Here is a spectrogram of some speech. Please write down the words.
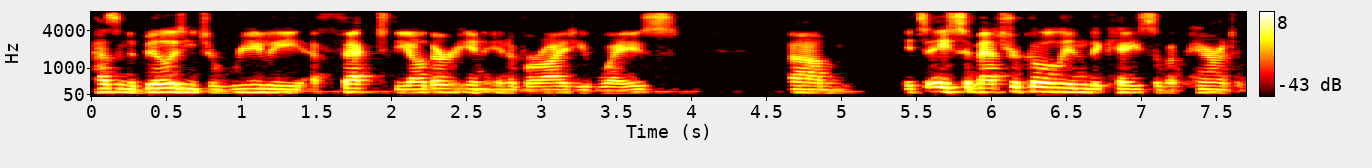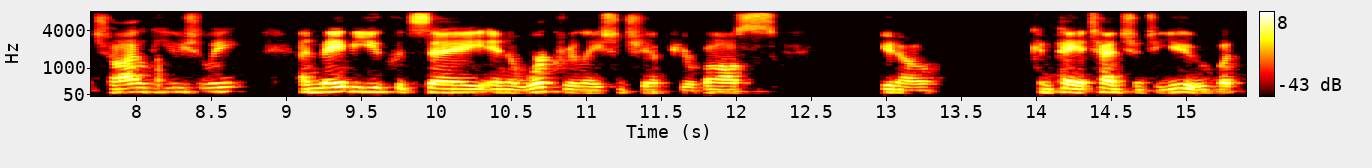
has an ability to really affect the other in, in a variety of ways. Um, it's asymmetrical in the case of a parent and child usually. And maybe you could say in a work relationship, your boss, you know, can pay attention to you, but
